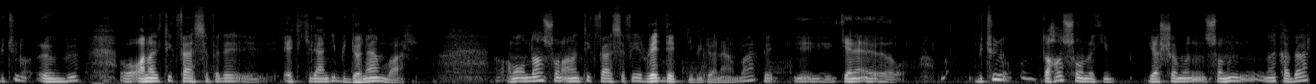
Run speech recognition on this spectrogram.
bütün ömrü o analitik felsefede etkilendiği bir dönem var. Ama ondan sonra analitik felsefeyi reddettiği bir dönem var ve gene bütün daha sonraki yaşamın sonuna kadar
